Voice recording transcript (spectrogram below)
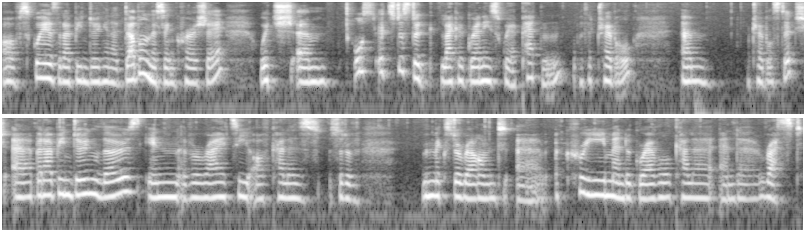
of squares that I've been doing in a double knitting crochet, which um, also, it's just a like a granny square pattern with a treble, um, treble stitch. Uh, but I've been doing those in a variety of colors, sort of mixed around uh, a cream and a gravel color and a rust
